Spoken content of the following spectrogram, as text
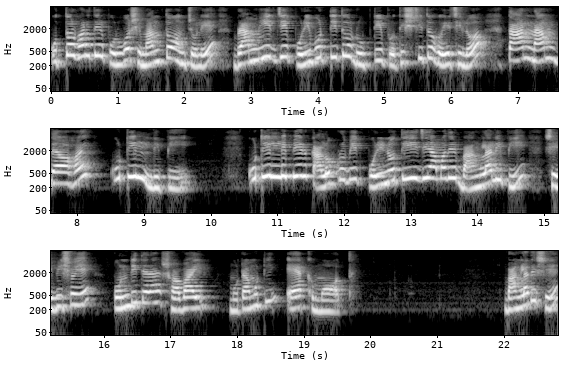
উত্তর ভারতের পূর্ব সীমান্ত অঞ্চলে ব্রাহ্মীর যে পরিবর্তিত রূপটি প্রতিষ্ঠিত হয়েছিল, তার নাম দেওয়া হয় কুটিল লিপি। কুটিল লিপির কালক্রমিক পরিণতি যে আমাদের বাংলা লিপি, সে বিষয়ে পণ্ডিতেরা সবাই মোটামুটি একমত। বাংলাদেশে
